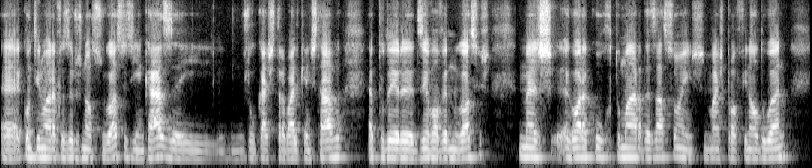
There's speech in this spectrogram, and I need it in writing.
a continuar a fazer os nossos negócios e em casa e nos locais de trabalho quem estava, a poder desenvolver negócios, mas agora com o retomar das ações mais para o final do ano, eh,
